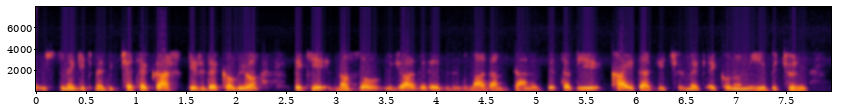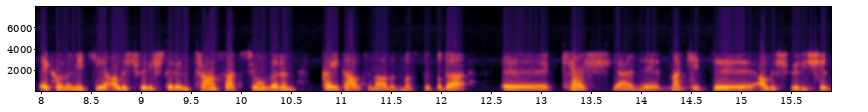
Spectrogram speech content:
üstüne gitmedikçe tekrar geride kalıyor. Peki nasıl mücadele edilir? Bunlardan bir tanesi tabii kayda geçirmek ekonomiyi, bütün ekonomik alışverişlerin, transaksiyonların kayıt altına alınması. Bu da e, cash yani nakit e, alışverişin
